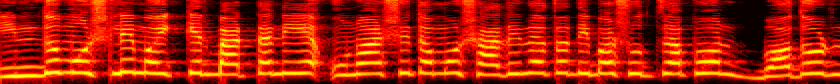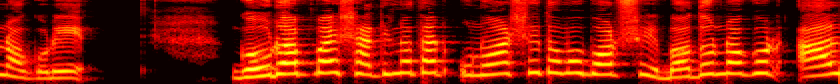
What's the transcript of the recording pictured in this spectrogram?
হিন্দু মুসলিম ঐক্যের বার্তা নিয়ে উনআশিতম স্বাধীনতা দিবস উদযাপন বদরনগরে। গৌরবময় স্বাধীনতার উনআশিতম বর্ষে বদরনগর আল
